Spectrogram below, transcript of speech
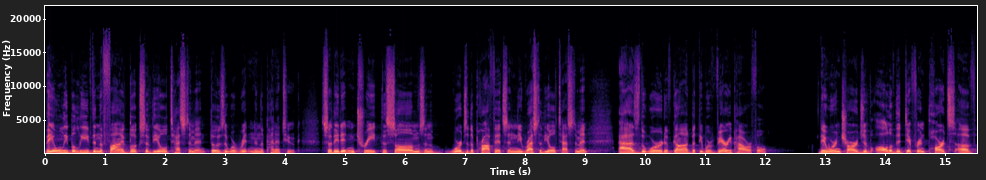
They only believed in the five books of the Old Testament, those that were written in the Pentateuch. So they didn't treat the Psalms and the words of the prophets and the rest of the Old Testament as the Word of God, but they were very powerful. They were in charge of all of the different parts of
